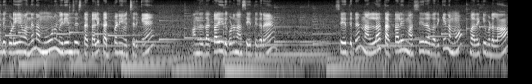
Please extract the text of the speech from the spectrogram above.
இது கூடயே வந்து நான் மூணு மீடியம் சைஸ் தக்காளி கட் பண்ணி வச்சுருக்கேன். அந்த தக்காளி இது கூட நான் சேர்த்துக்கிறேன். சேர்த்துட்டு நல்லா தக்காளி மசிகிற வரைக்கும் நம்ம வதக்கி விடலாம்.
